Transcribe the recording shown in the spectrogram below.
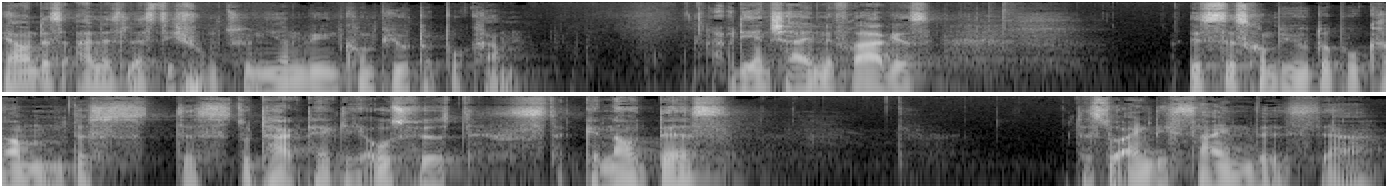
Ja, und das alles lässt sich funktionieren wie ein Computerprogramm. Aber die entscheidende Frage ist, ist das Computerprogramm, das, das du tagtäglich ausführst, genau das, das du eigentlich sein willst, ja?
